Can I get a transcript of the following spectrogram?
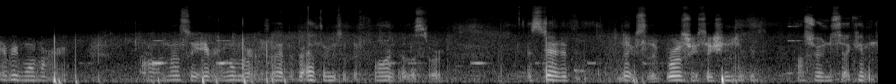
every Walmart. Oh, mostly every Walmart i had the bathrooms at the front of the store. Instead of next to the grocery section, I'll show in a second.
